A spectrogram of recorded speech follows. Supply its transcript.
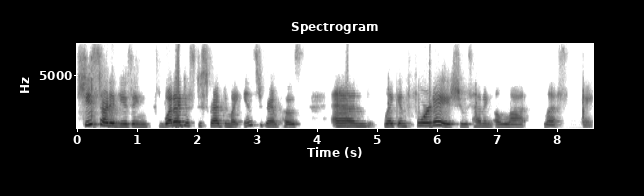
She started using what I just described in my Instagram post. And like in four days, she was having a lot less pain.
